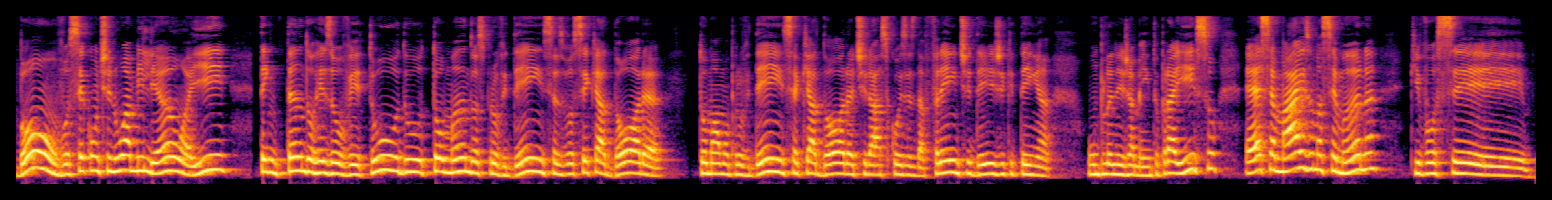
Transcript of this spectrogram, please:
Bom, você continua a milhão aí, tentando resolver tudo, tomando as providências, você que adora tomar uma providência, que adora tirar as coisas da frente, desde que tenha um planejamento para isso. Essa é mais uma semana que você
